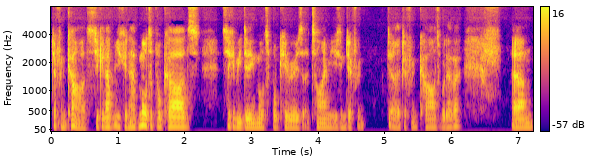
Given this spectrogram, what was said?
different cards. So you can have you can have multiple cards. So you can be doing multiple curios at a time using different uh, different cards, whatever. Um,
